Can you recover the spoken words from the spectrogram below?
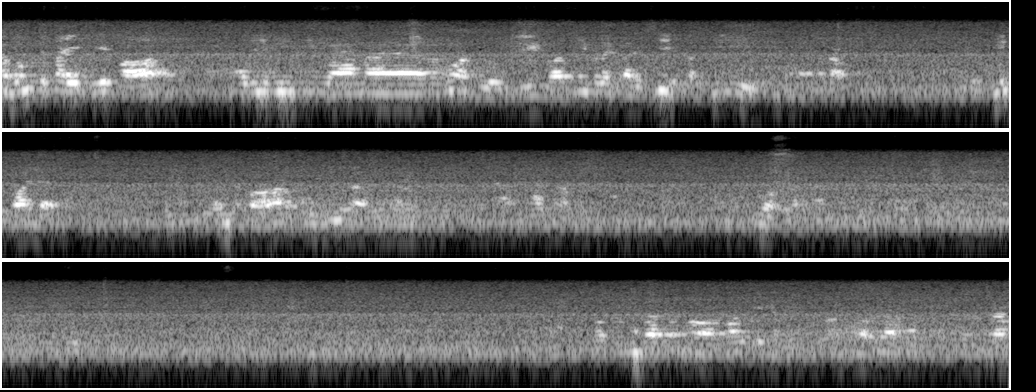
ถ้าผมจะไปที่ขอพอดีมีทีมงานมาร่วมอยู่ที่ขอที่บริการชีพกับที่ครับที่ขอใหญ่ขอคุณที่อะไรนะครับรวมกันขอบคุณท่านผอข้อเสียกันขอบคุณครับครับ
